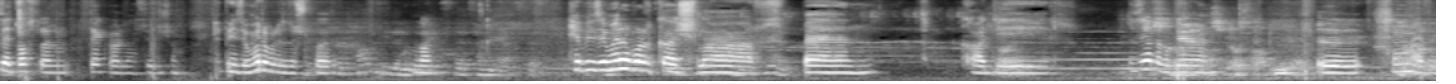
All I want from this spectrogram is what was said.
Hepinize dostlarım tekrardan söyleyeceğim. Hepinize merhaba. Lan. Hepinize merhaba arkadaşlar. Ben Kadir. Sizlerle bugün e, şunları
